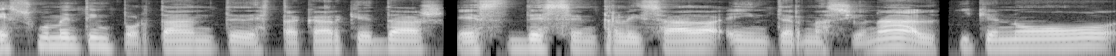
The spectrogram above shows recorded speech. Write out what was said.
es sumamente importante destacar que Dash es descentralizada e internacional y que no,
